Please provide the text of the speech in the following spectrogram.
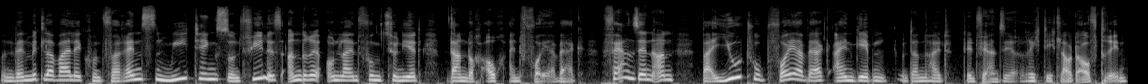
Und wenn mittlerweile Konferenzen, Meetings und vieles andere online funktioniert, dann doch auch ein Feuerwerk. Fernsehen an, bei YouTube Feuerwerk eingeben und dann halt den Fernseher richtig laut aufdrehen.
